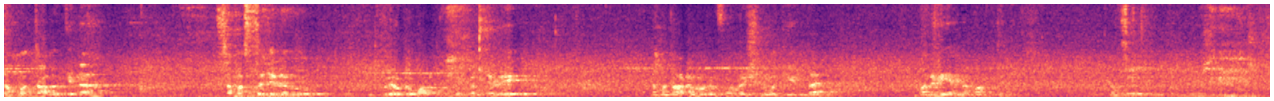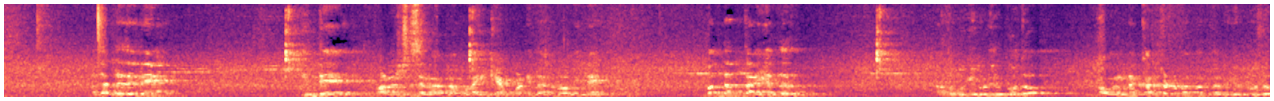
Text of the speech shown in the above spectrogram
ನಮ್ಮ ತಾಲೂಕಿನ ಸಮಸ್ತ ಜನರು ಉಪಯೋಗ ಮಾಡಿಕೊಳ್ಬೇಕಂತೇಳಿ ನಮ್ಮ ನಾಡಗೌಡ ಫೌಂಡೇಶನ್ ವತಿಯಿಂದ ಮನವಿಯನ್ನು ಮಾಡ್ತೇನೆ. ನಮಸ್ಕಾರ. ಅದಲ್ಲದೇ ಹಿಂದೆ ಭಾಳಷ್ಟು ಸಲ ನಾವು ಹೈ ಕ್ಯಾಂಪ್ ಮಾಡಿದ ಅನುಭವ ಇದೆ. ಬಂದಂಥ ಎಲ್ಲರೂ ರೋಗಿಗಳಿರ್ಬೋದು ಅವರನ್ನು ಕರ್ಕೊಂಡು ಬಂದಂಥವ್ರಿಗಿರ್ಬೋದು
